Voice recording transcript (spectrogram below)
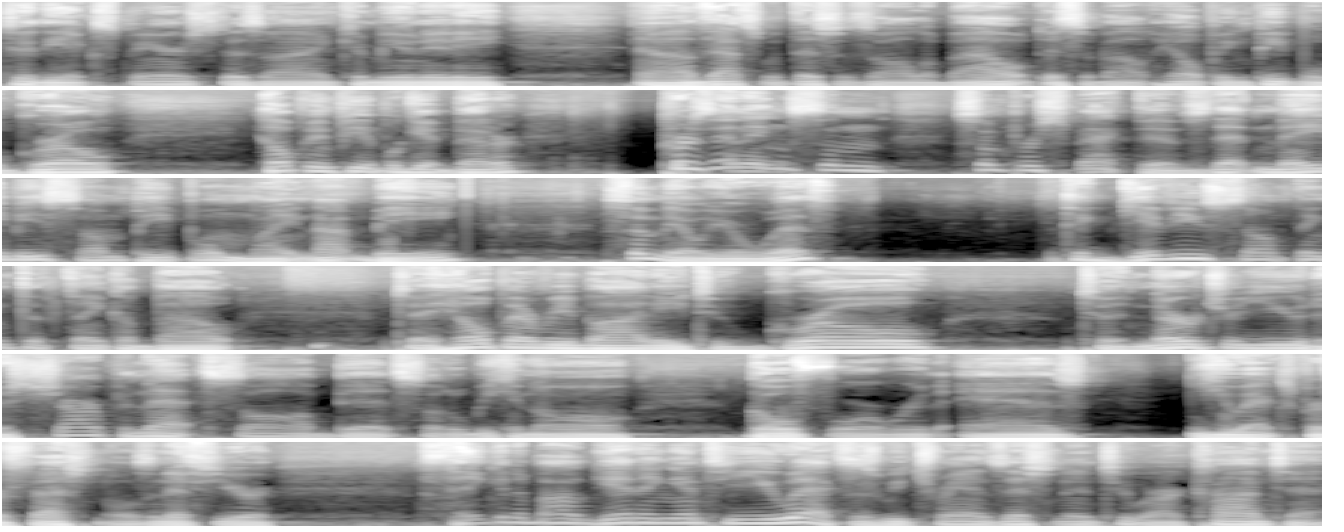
to the experience design community. Uh, that's what this is all about. It's about helping people grow, helping people get better, presenting some some perspectives that maybe some people might not be familiar with, to give you something to think about, to help everybody to grow, to nurture you, to sharpen that saw a bit so that we can all go forward as UX professionals. And if you're thinking about getting into UX as we transition into our content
